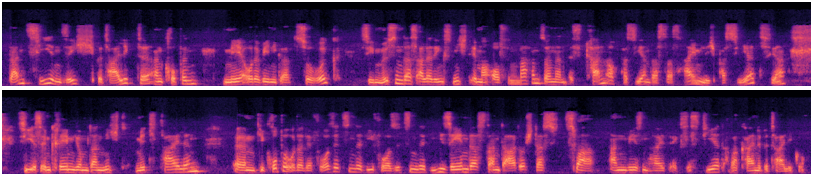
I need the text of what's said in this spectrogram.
dann ziehen sich Beteiligte an Gruppen mehr oder weniger zurück. Sie müssen das allerdings nicht immer offen machen, sondern es kann auch passieren, dass das heimlich passiert. Ja. Sie es im Gremium dann nicht mitteilen. Ähm, die Gruppe oder der Vorsitzende, die Vorsitzende, die sehen das dann dadurch, dass zwar Anwesenheit existiert, aber keine Beteiligung.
